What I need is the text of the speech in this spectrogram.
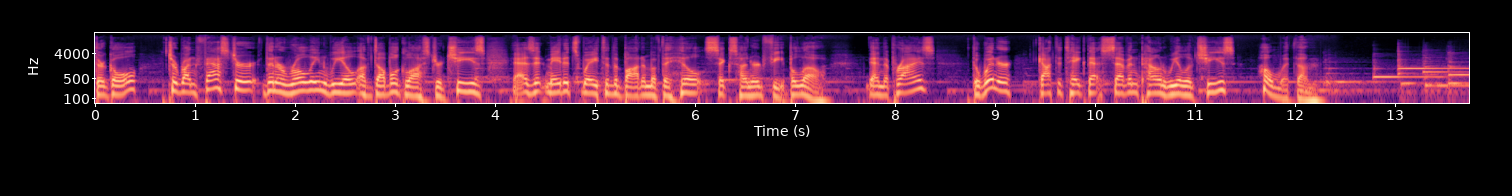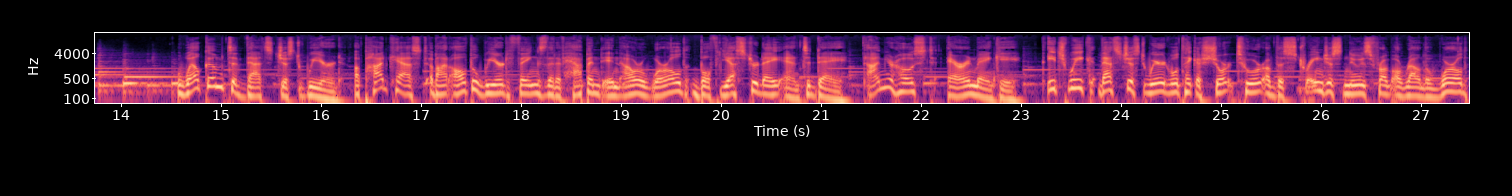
Their goal? To run faster than a rolling wheel of double Gloucester cheese as it made its way to the bottom of the hill 600 feet below. And the prize? The winner got to take that seven pound wheel of cheese home with them. Welcome to That's Just Weird, a podcast about all the weird things that have happened in our world both yesterday and today. I'm your host, Aaron Mahnke. Each week, That's Just Weird will take a short tour of the strangest news from around the world,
